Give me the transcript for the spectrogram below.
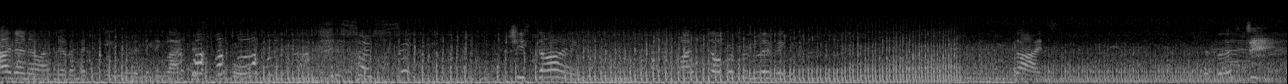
I don't know, I've never had to deal with anything like this before. She's so sick. She's dying. I stop her from living. Besides, it's her birthday.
